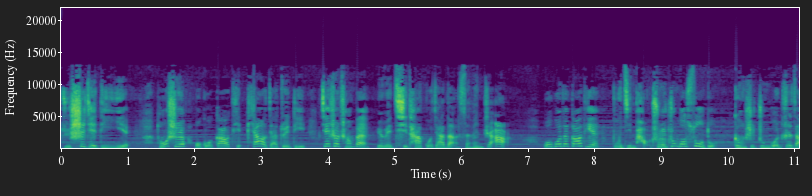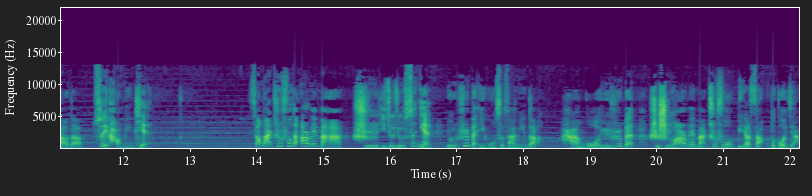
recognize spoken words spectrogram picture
居世界第一。同时，我国高铁票价最低，建设成本约为其他国家的三分之二。我国的高铁不仅跑出了中国速度，更是中国制造的最好名片。扫码支付的二维码是一九九四年由日本一公司发明的。韩国与日本是使用二维码支付比较早的国家。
